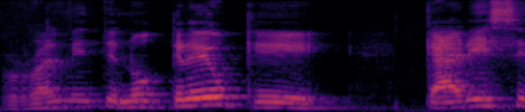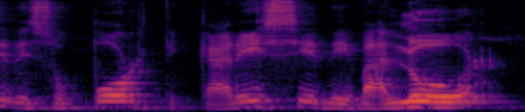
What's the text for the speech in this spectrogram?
realmente no creo que carece de soporte, carece de valor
